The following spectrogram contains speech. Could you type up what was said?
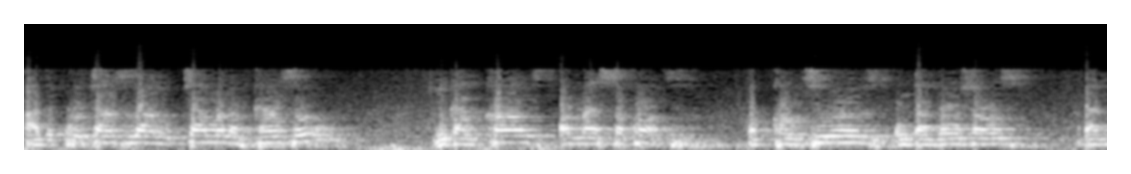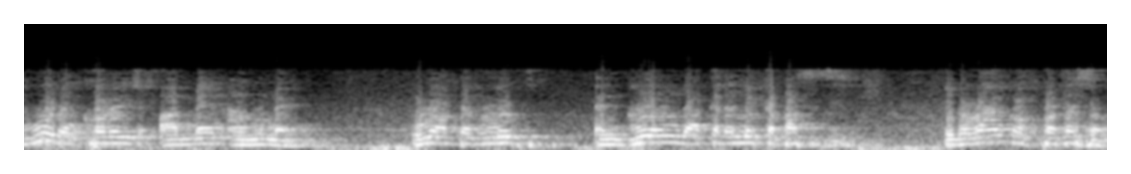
As the Pro-Chancellor and Chairman of Council, you can count on my support for continued interventions that would encourage our men and women who have developed and grown their academic capacity to the rank of professor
